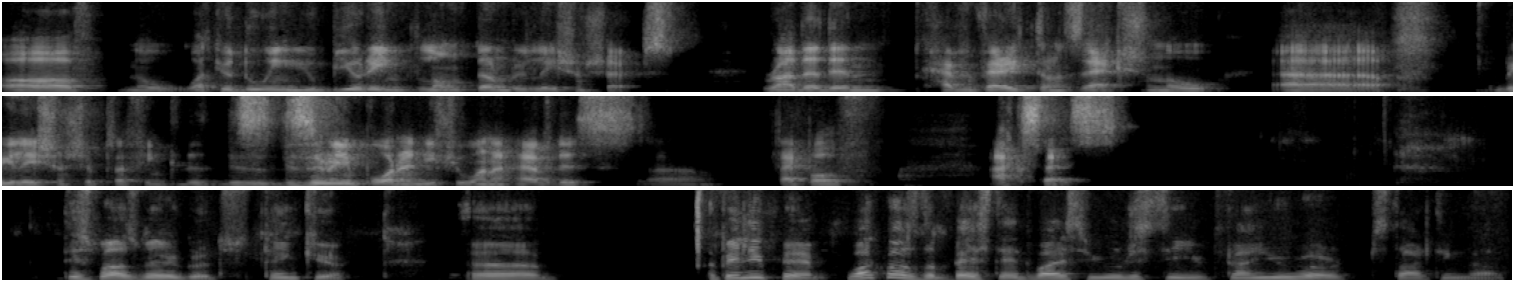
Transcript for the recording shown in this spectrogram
of you know what you're doing, you're building long-term relationships rather than having very transactional uh, relationships. I think this is, this is really important if you want to have this uh, type of access. This was very good. Thank you. Uh, Felipe, what was the best advice you received when you were starting out?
